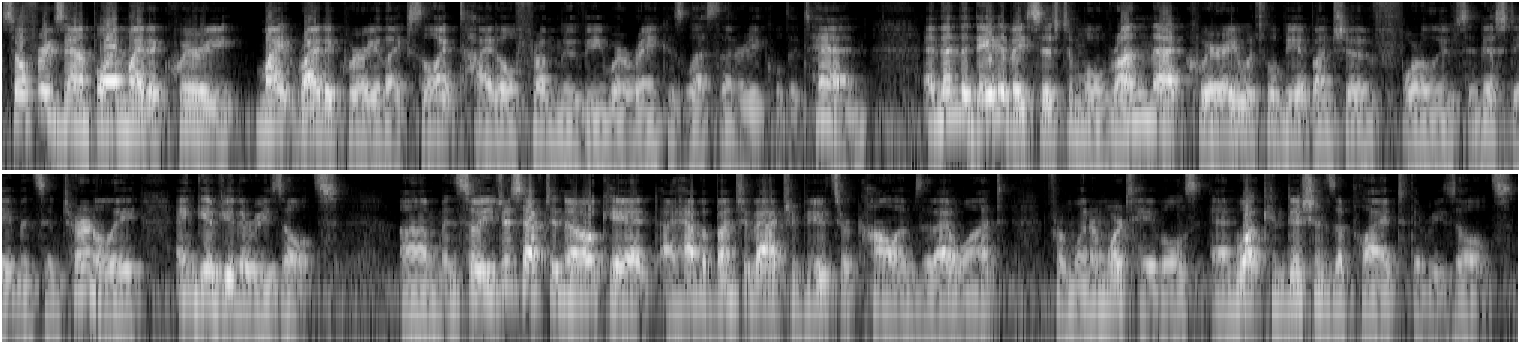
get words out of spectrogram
So for example, I might, a query, might write a query like select title from movie where rank is less than or equal to 10, and then the database system will run that query, which will be a bunch of for loops and if statements internally, and give you the results. Um, and so you just have to know, okay, I, I, have a bunch of attributes or columns that I want from one or more tables, and what conditions apply to the results.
